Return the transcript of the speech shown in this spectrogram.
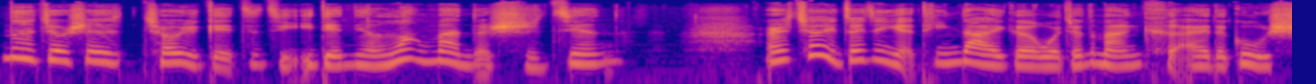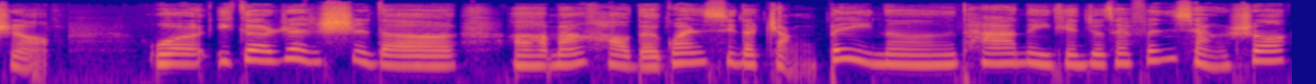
那就是秋雨给自己一点点浪漫的时间，而秋雨最近也听到一个我觉得蛮可爱的故事哦。我一个认识的啊蛮好的关系的长辈呢，他那天就在分享说，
